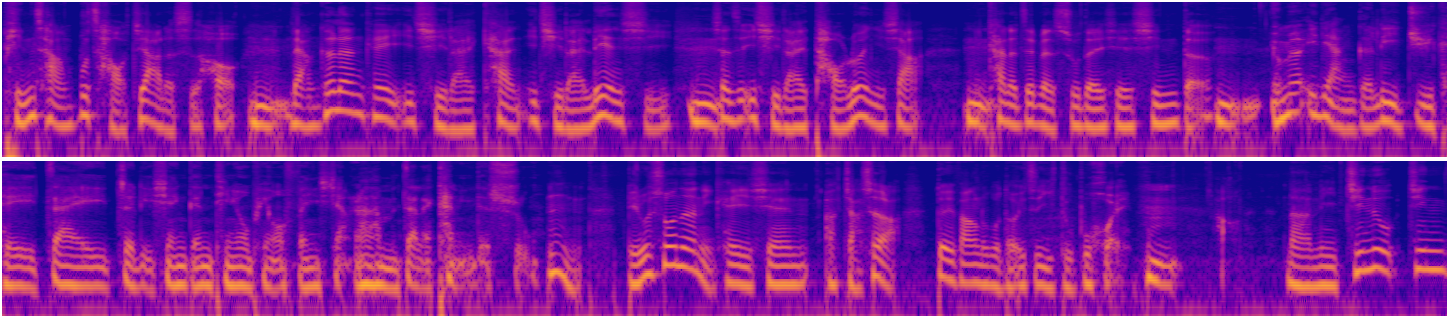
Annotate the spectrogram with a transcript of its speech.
平常不吵架的时候，嗯，两个人可以一起来看，一起来练习，甚至一起来讨论一下你看了这本书的一些心得。嗯，有没有一两个例句可以在这里先跟听众朋友分享，让他们再来看你的书？嗯，比如说呢，你可以先啊，假设啊，对方如果都一直已读不回，嗯。那你进入经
